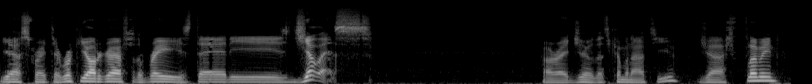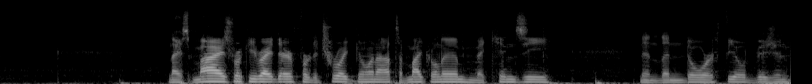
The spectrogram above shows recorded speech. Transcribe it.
Yes, right there. Rookie autographs for the Rays. That is Joe S. All right, Joe, that's coming out to you. Josh Fleming. Nice Mize rookie right there for Detroit going out to Michael M. McKenzie. Then Lindor Field Vision.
